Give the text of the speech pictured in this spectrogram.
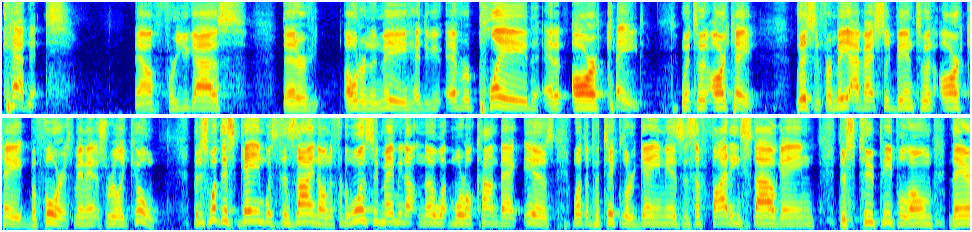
cabinet. Now, for you guys that are older than me, have you ever played at an arcade? Went to an arcade. Listen, for me, I've actually been to an arcade before. It's man, it's really cool. But it's what this game was designed on. And for the ones who maybe not know what Mortal Kombat is, what the particular game is, it's a fighting style game. There's two people on there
